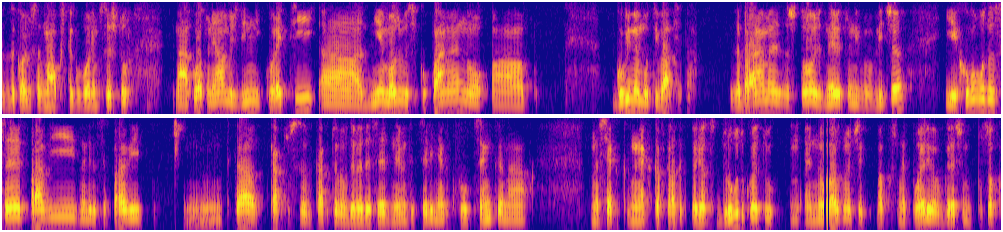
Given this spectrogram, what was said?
за който след малко ще говорим също, а, когато няма междинни корекции, а, ние можем да си копаеме, но а, губиме мотивацията. Забравяме защо ежедневието ни въвлича и е хубаво да се прави, нали, да се прави така, както, са, както е в 90-дневните цели, някаква оценка на, на, всякак, на някакъв кратък период. Другото, което е много важно е, че ако сме поели в грешен посок,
